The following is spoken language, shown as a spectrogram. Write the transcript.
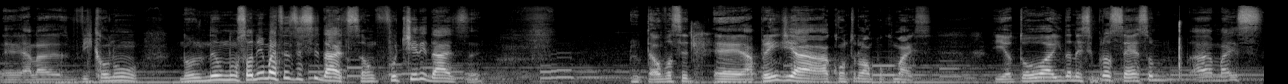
Né? Elas ficam no, no, Não são nem mais necessidades, são futilidades, né? Então você é, aprende a, a, controlar um pouco mais. E eu tô ainda nesse processo a mais.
